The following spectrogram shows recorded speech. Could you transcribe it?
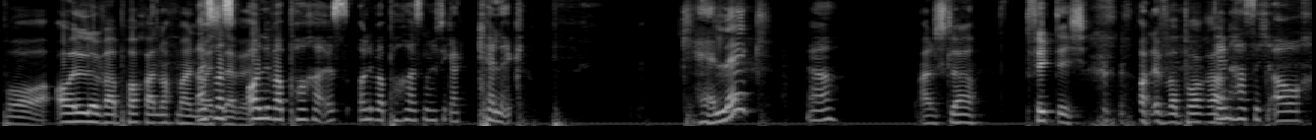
Boah, Oliver Pocher nochmal ein weißt du, neues was Level. Oliver Pocher ist? Oliver Pocher ist ein richtiger Kelleck. Kelleck? Ja, Alles klar. Fick dich. Oliver Pocher. Den, den hasse ich auch.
